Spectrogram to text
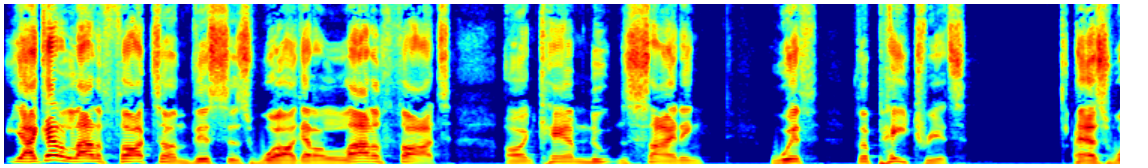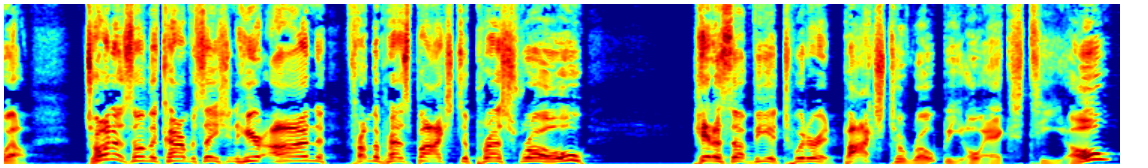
yeah, I got a lot of thoughts on this as well. I got a lot of thoughts on Cam Newton signing with the Patriots as well. Join us on the conversation here on From the Press Box to Press Row. Hit us up via Twitter at Box to Row, B O X T O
